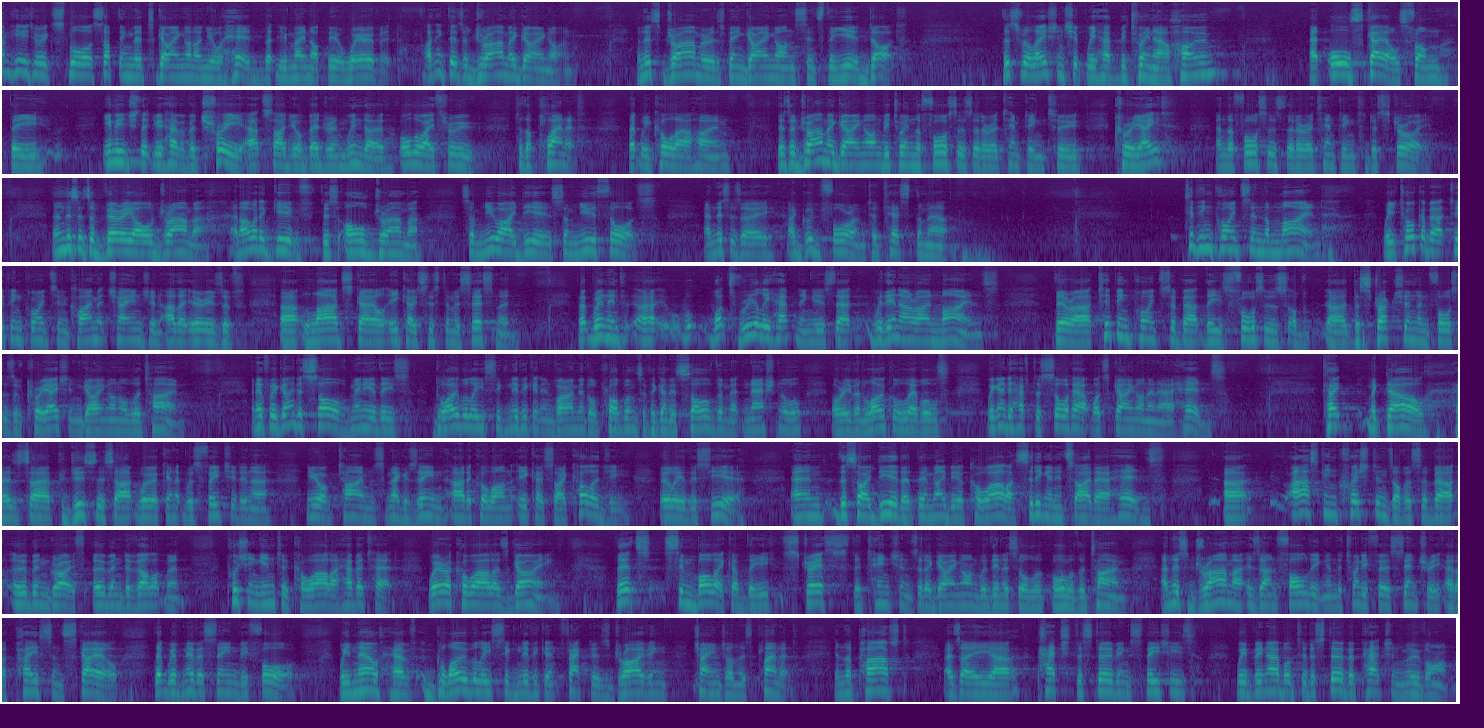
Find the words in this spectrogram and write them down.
I'm here to explore something that's going on in your head, but you may not be aware of it. I think there's a drama going on. And this drama has been going on since the year dot. This relationship we have between our home at all scales, from the image that you have of a tree outside your bedroom window all the way through to the planet that we call our home. There's a drama going on between the forces that are attempting to create and the forces that are attempting to destroy. And this is a very old drama, and I want to give this old drama some new ideas, some new thoughts, and this is a, a good forum to test them out. Tipping points in the mind. We talk about tipping points in climate change and other areas of uh, large scale ecosystem assessment. But when in, uh, what's really happening is that within our own minds, there are tipping points about these forces of uh, destruction and forces of creation going on all the time. And if we're going to solve many of these globally significant environmental problems, if we're going to solve them at national or even local levels, we're going to have to sort out what's going on in our heads. Kate McDowell has uh, produced this artwork and it was featured in a New York Times magazine article on eco-psychology earlier this year. And this idea that there may be a koala sitting inside our heads, uh, asking questions of us about urban growth, urban development, pushing into koala habitat, where are koalas going? That's symbolic of the stress, the tensions that are going on within us all, all of the time. And this drama is unfolding in the 21st century at a pace and scale that we've never seen before. We now have globally significant factors driving change on this planet. In the past, as a uh, patch disturbing species, we've been able to disturb a patch and move on.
